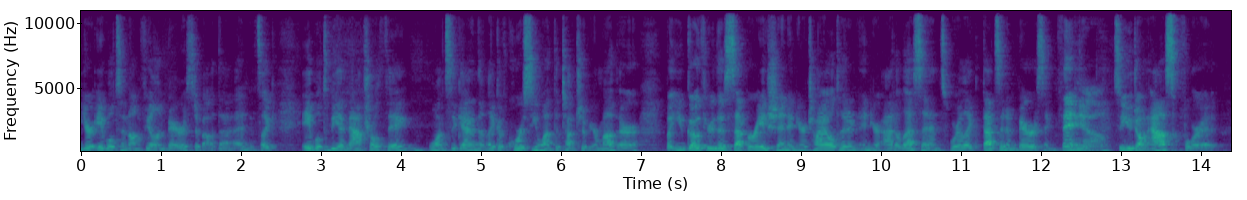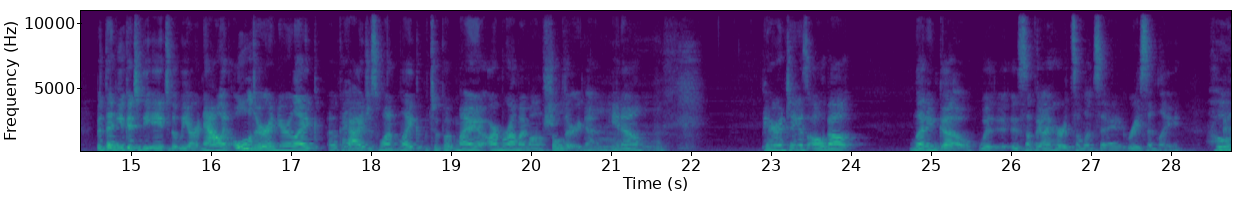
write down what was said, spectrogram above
you're able to not feel embarrassed about that and it's like able to be a natural thing once again that like of course you want the touch of your mother but you go through this separation in your childhood and in your adolescence where like that's an embarrassing thing. Yeah. so you don't ask for it. But then you get to the age that we are now and older and you're like okay i just want like to put my arm around my mom's shoulder again you know? Mm. Parenting is all about letting go is something i heard someone say recently Ooh. and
